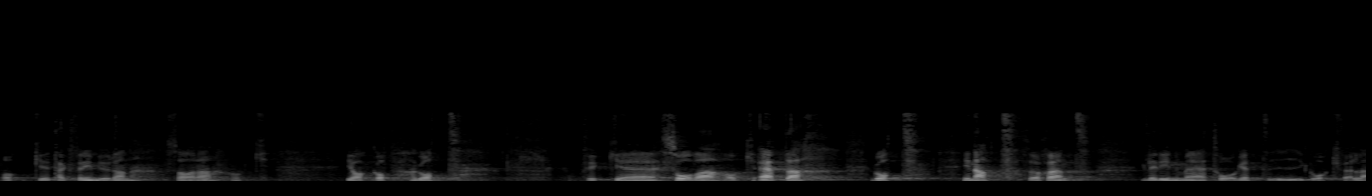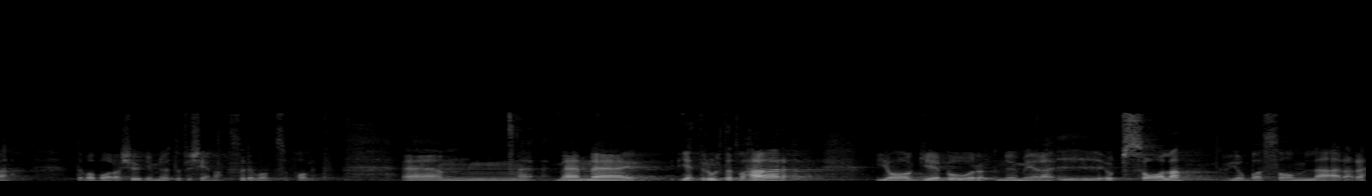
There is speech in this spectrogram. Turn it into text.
Och eh, tack för inbjudan, Sara och Jakob har gått. Fick eh, sova och äta gott i natt, så det var skönt gled in med tåget igår kväll. Det var bara 20 minuter försenat, så det var inte så farligt. Ehm, men eh, jätteroligt att vara här. Jag bor numera i Uppsala och jobbar som lärare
